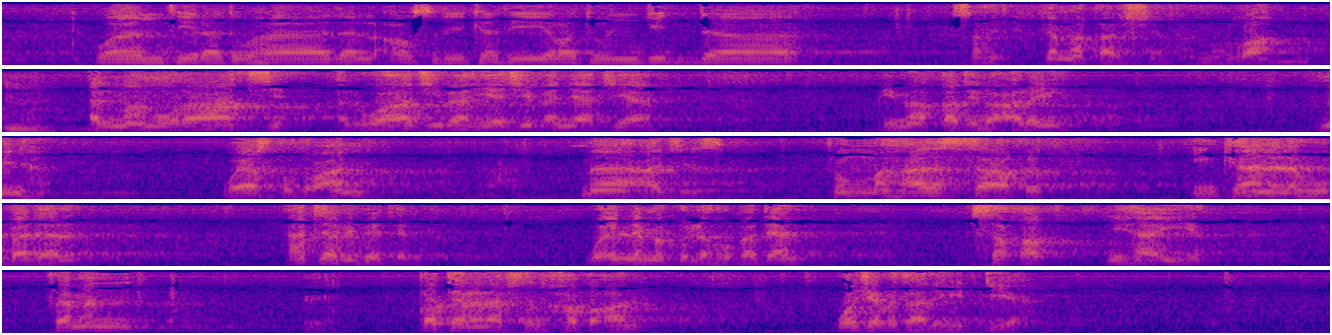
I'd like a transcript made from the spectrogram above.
وأمثلة هذا الأصل كثيرة جدا صحيح. كما قال الشيخ رحمه الله المأمورات الواجبة يجب أن يأتي بما قدر عليه منها ويسقط عنه ما عجز. ثم هذا الساقط إن كان له بدل أتى ببدله وإن لم يكن له بدل سقط نهائيا. فمن قتل نفسا خطأ وجبت عليه الدية.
